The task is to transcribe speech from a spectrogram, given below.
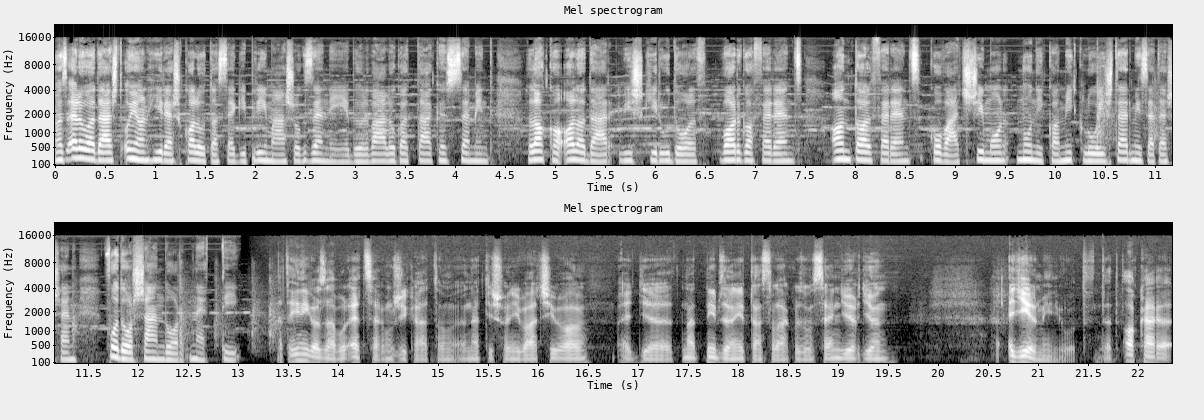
Az előadást olyan híres kalotaszegi primások zenéjéből válogatták össze, mint Laka Aladár, Viski Rudolf, Varga Ferenc, Antal Ferenc, Kovács Simon, Nonika Mikló és természetesen Fodor Sándor Netti. Hát én igazából egyszer muzsikáltam Netti Sanyi bácsival, egy népzenei néptánc találkozón Szentgyörgyön. Egy élmény volt. Tehát akár,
